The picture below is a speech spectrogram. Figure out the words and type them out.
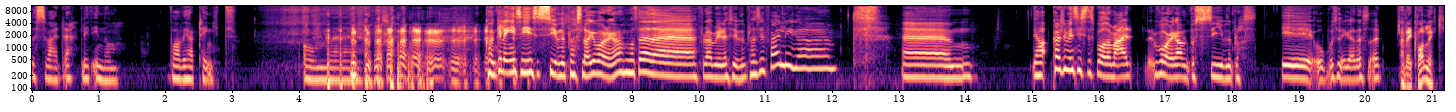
dessverre litt innom hva vi har tenkt om eh, Kan ikke lenger si syvendeplasslaget Vålerenga, på en måte, det, for da blir det syvendeplass i feil liga. Eh, ja, kanskje min siste spådom er Vålerenga havner på syvendeplass i Obos-ligaen neste år. Er det kvalik?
